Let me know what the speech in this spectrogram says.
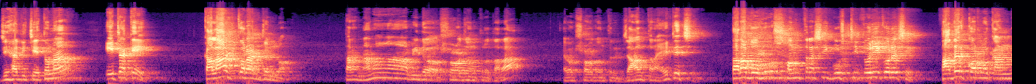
জেহাদি চেতনা, এটাকে কালাট করার জন্য তারা নানাবিধ ষড়যন্ত্র তারা এবং ষড়যন্ত্রের জাল তারা এঁটেছে। তারা বহু সন্ত্রাসী গোষ্ঠী তৈরি করেছে। তাদের কর্মকাণ্ড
